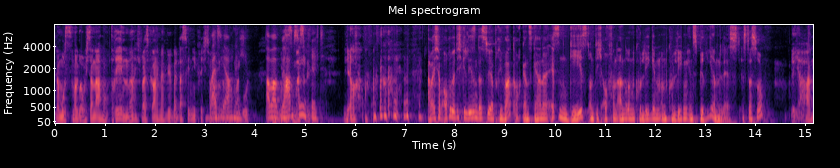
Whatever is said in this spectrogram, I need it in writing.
Da mussten wir, glaube ich, danach noch drehen. Ne? Ich weiß gar nicht mehr, wie wir das hingekriegt haben. Weiß ich auch Mal nicht. gut- Aber wir haben es hingekriegt. Ja. Aber ich habe auch über dich gelesen, dass du ja privat auch ganz gerne essen gehst und dich auch von anderen Kolleginnen und Kollegen inspirieren lässt. Ist das so? Ja,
